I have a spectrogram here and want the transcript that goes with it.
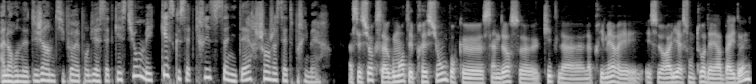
Alors on a déjà un petit peu répondu à cette question, mais qu'est-ce que cette crise sanitaire change à cette primaire? C'est sûr que ça augmente les pressions pour que Sanders euh, quitte la, primaire et, se rallie à son tour derrière Biden.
